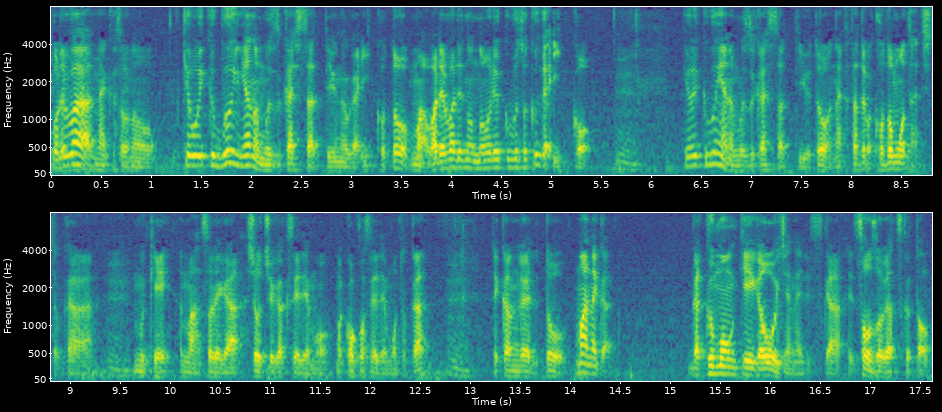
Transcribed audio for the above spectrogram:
これはなんかその教育分野の難しさっていうのが1個と、まあ、我々の能力不足が1個。教育分野の難しさっていうとなんか例えば子どもたちとか向け、まあ、それが小中学生でも、まあ、高校生でもとかって考えるとまあなんか学問系が多いじゃないですか。想像がつくと。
